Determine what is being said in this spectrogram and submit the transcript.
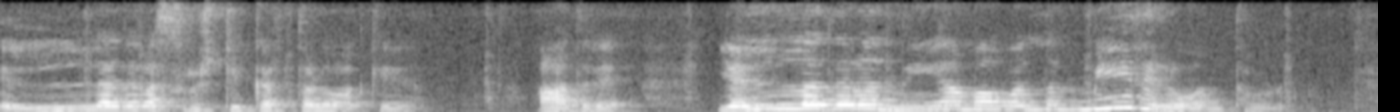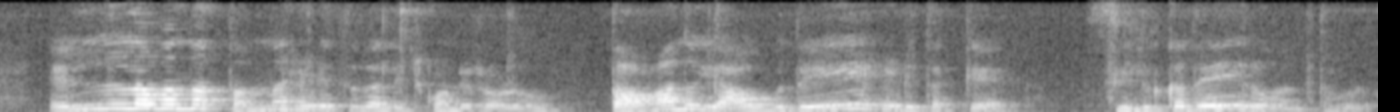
ಎಲ್ಲದರ ಸೃಷ್ಟಿಕರ್ತಳು ಆಕೆ. ಆದರೆ ಎಲ್ಲದರ ನಿಯಮವನ್ನು ಮೀರಿರುವಂಥವಳು. ಎಲ್ಲವನ್ನ ತನ್ನ ಹಿಡಿತದಲ್ಲಿಟ್ಕೊಂಡಿರೋಳು. ತಾನು ಯಾವುದೇ ಹಿಡಿತಕ್ಕೆ ಸಿಲುಕದೇ ಇರುವಂಥವಳು.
